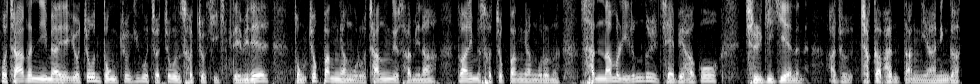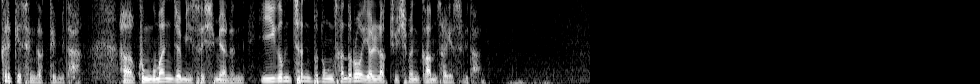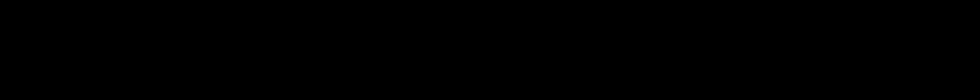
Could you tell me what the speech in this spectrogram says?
뭐 작은 임야에 요쪽은 동쪽이고 저쪽은 서쪽이기 때문에 동쪽 방향으로 장류삼이나 또 아니면 서쪽 방향으로는 산나물 이런 걸 재배하고 즐기기에는 아주 적합한 땅이 아닌가 그렇게 생각됩니다. 어, 궁금한 점 있으시면은 이금천 부동산으로 연락 주시면 감사하겠습니다.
